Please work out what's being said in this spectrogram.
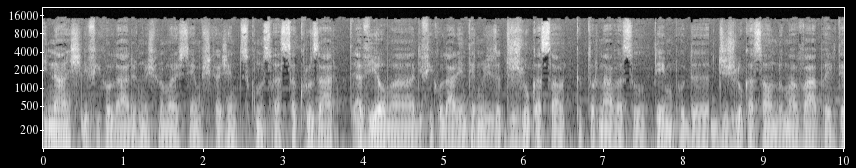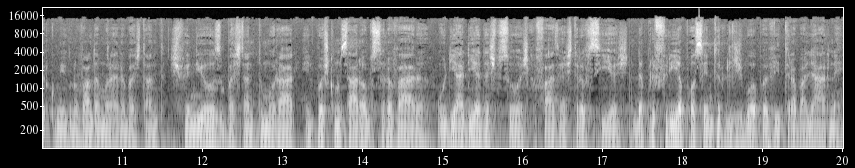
E nas dificuldades nos primeiros tempos que a gente começou a se cruzar, havia uma dificuldade em termos de deslocação, que tornava-se o tempo de deslocação de uma vá para ir ter comigo no Val da Moreira bastante dispendioso, bastante demorado. E depois começar a observar o dia a dia das pessoas que fazem as travessias da periferia para o centro de Lisboa para vir trabalhar, né?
